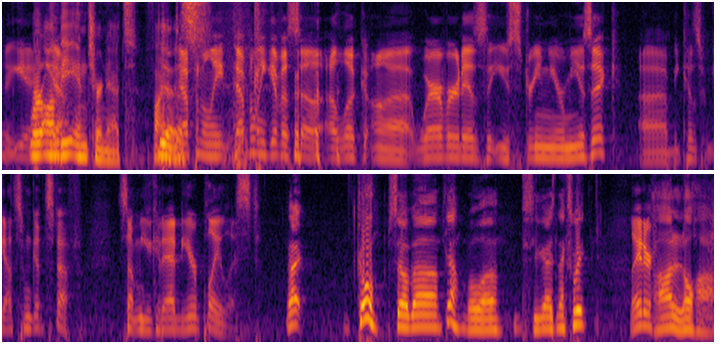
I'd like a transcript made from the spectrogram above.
Yeah, We're on yeah. the internet. Find Yes. us. definitely definitely give us a, a look uh, wherever it is that you stream your music uh, because we got some good stuff something you could add to your playlist All right, cool. So uh, yeah, we'll uh, see you guys next week. later Aloha.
